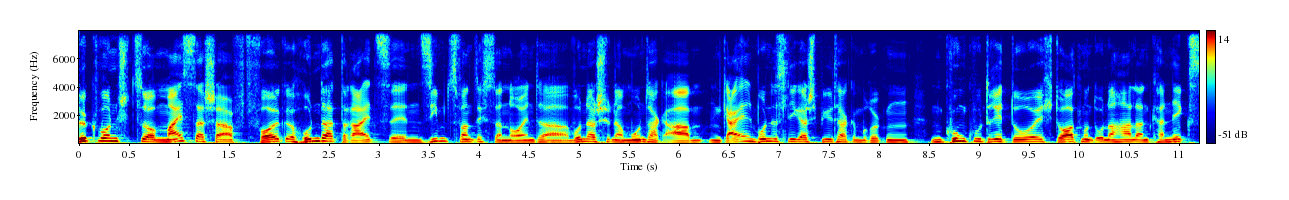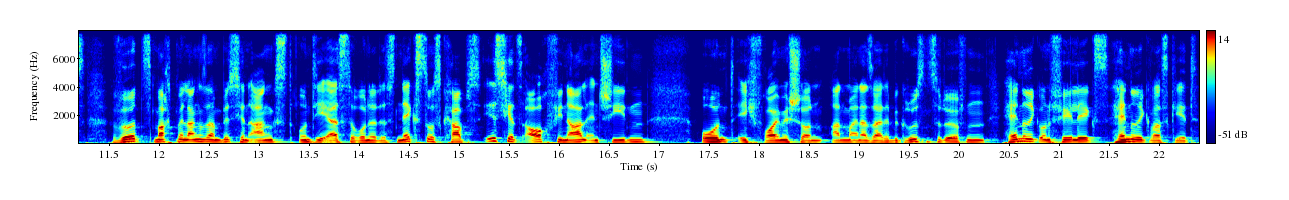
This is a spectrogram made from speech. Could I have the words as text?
Glückwunsch zur Meisterschaft, Folge 113, 27.09. Wunderschöner Montagabend, einen geilen Bundesligaspieltag im Rücken, ein Kunku dreht durch, Dortmund ohne Haaland kann nix, Würz macht mir langsam ein bisschen Angst und die erste Runde des Nextus Cups ist jetzt auch final entschieden. Und ich freue mich schon, an meiner Seite begrüßen zu dürfen, Henrik und Felix. Henrik, was geht?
